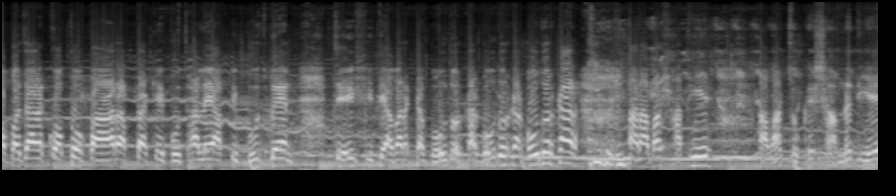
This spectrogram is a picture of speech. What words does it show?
আব্বাজান কতবার আপনাকে বোঝালে আপনি বুঝবেন যে এই শীতে আবার একটা বউ দরকার বউ দরকার বউ দরকার। আর আমার সাথীর আমার চোখের সামনে দিয়ে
